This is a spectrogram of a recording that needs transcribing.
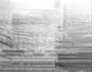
Bye.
